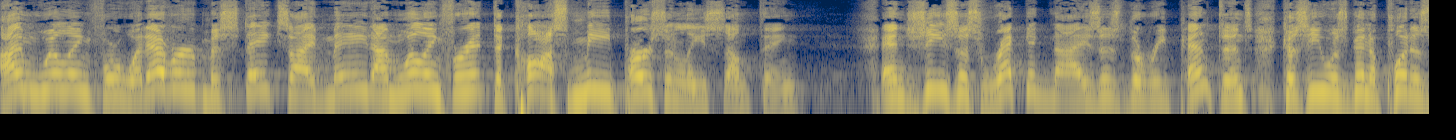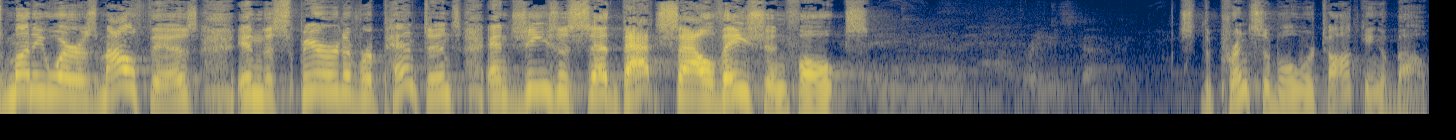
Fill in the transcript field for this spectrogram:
I'm willing for whatever mistakes I've made, I'm willing for it to cost me personally something and Jesus recognizes the repentance because he was going to put his money where his mouth is in the spirit of repentance. And Jesus said, That's salvation, folks. It's the principle we're talking about.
